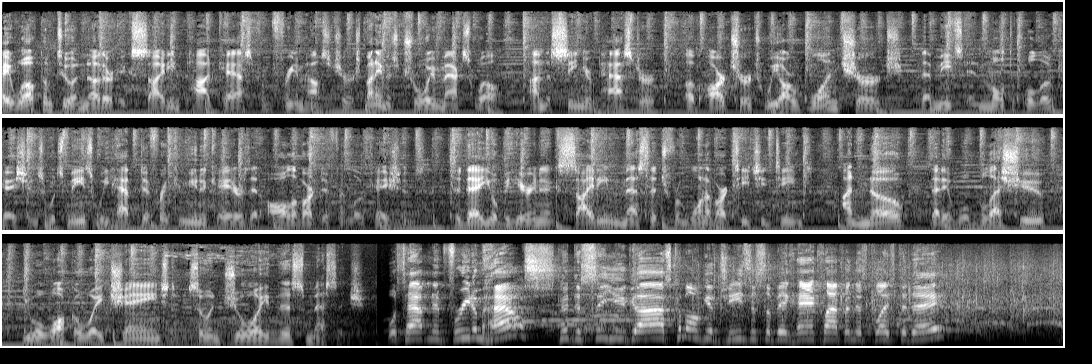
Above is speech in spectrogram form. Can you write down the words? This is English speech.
Hey, welcome to another exciting podcast from Freedom House Church. My name is Troy Maxwell. I'm the senior pastor of our church. We are one church that meets in multiple locations, which means we have different communicators at all of our different locations. Today, you'll be hearing an exciting message from one of our teaching teams. I know that it will bless you. You will walk away changed. So enjoy this message. What's happening, Freedom House? Good to see you guys. Come on, give Jesus a big hand clap in this place today.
